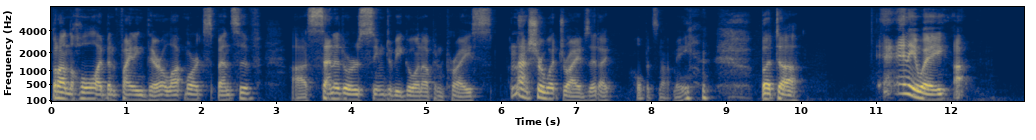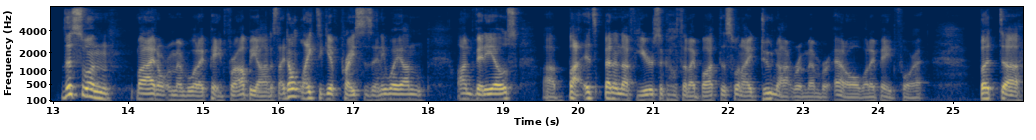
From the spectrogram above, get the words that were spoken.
but on the whole, I've been finding they're a lot more expensive. Uh, Senators seem to be going up in price. I'm not sure what drives it. I Hope it's not me. but uh, anyway, uh, this one, well, I don't remember what I paid for. I'll be honest. I don't like to give prices anyway on on videos. Uh, but it's been enough years ago that I bought this one. I do not remember at all what I paid for it. But uh,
